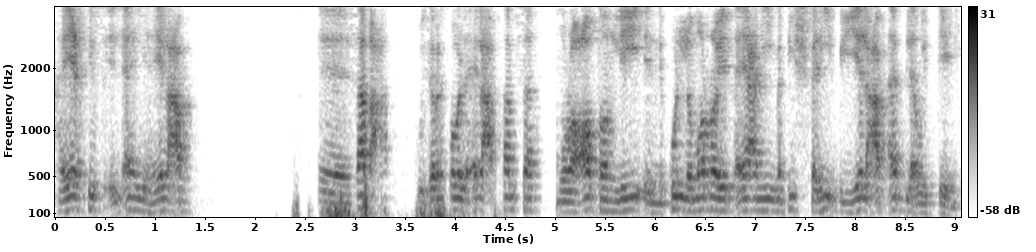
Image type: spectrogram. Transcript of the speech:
هيعكس الأهلي هيلعب 7 والزمالك هو اللي هيلعب 5 مراعاة لأن كل مرة يبقى يعني مفيش فريق بيلعب قبل أو التاني.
